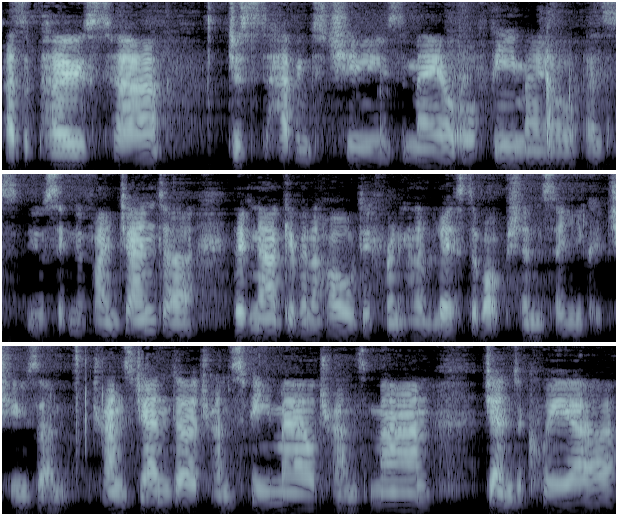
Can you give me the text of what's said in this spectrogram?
as opposed to just having to choose male or female as your signifying gender, they've now given a whole different kind of list of options. So you could choose um, transgender, trans female, trans man, gender queer.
